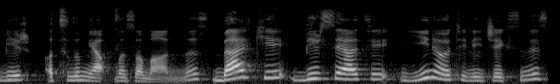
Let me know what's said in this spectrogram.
bir atılım yapma zamanınız. Belki bir seyahati yine öteleyeceksiniz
